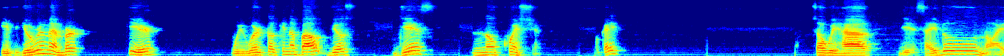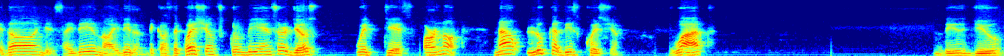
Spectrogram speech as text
if you remember here, we were talking about just yes, no question. Okay? So we have yes, I do, no, I don't, yes, I did, no, I didn't, because the questions could be answered just with yes or not. Now look at this question. What did you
